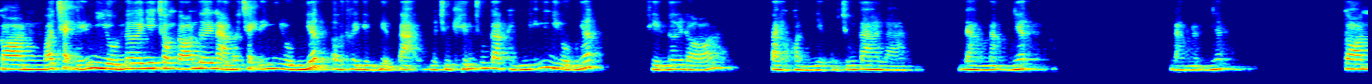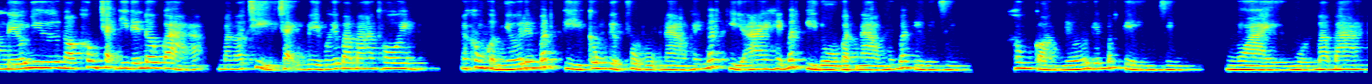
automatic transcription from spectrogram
còn nó chạy đến nhiều nơi như trong đó nơi nào nó chạy đến nhiều nhất ở thời điểm hiện tại mà chúng khiến chúng ta phải nghĩ nhiều nhất, thì nơi đó tài khoản nghiệp của chúng ta là đang nặng nhất. Đang nặng nhất. Còn nếu như nó không chạy đi đến đâu cả, mà nó chỉ chạy về với ba ba thôi, nó không còn nhớ đến bất kỳ công việc phục vụ nào hay bất kỳ ai hay bất kỳ đồ vật nào hay bất kỳ việc gì, không còn nhớ đến bất kỳ gì ngoài 133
